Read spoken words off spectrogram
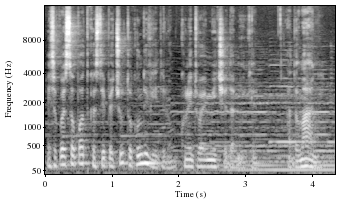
e se questo podcast ti è piaciuto condividilo con i tuoi amici ed amiche. A domani!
